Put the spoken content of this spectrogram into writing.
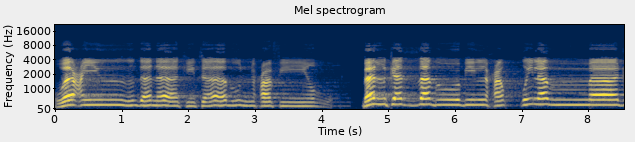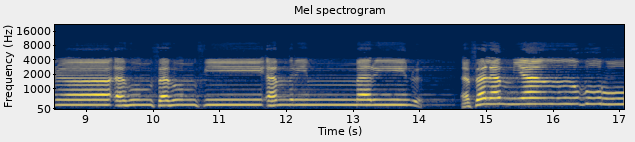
وَعِندَنَا كِتَابٌ حَفِيظٌ. بَلْ كَذَّبُوا بِالْحَقِّ لَمَّا جَاءَهُمْ فَهُمْ فِي أَمْرٍ مَّرِيجٍ أَفَلَمْ يَنظُرُوا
